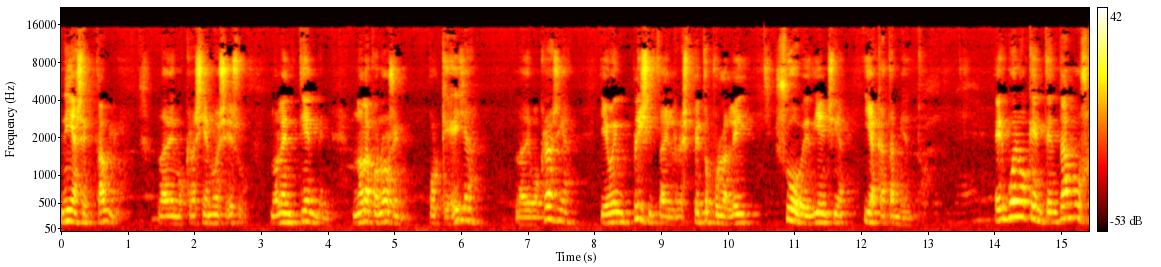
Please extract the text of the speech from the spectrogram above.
ni aceptable. La democracia no es eso, no la entienden, no la conocen, porque ella, la democracia, lleva implícita el respeto por la ley, su obediencia y acatamiento. Es bueno que entendamos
